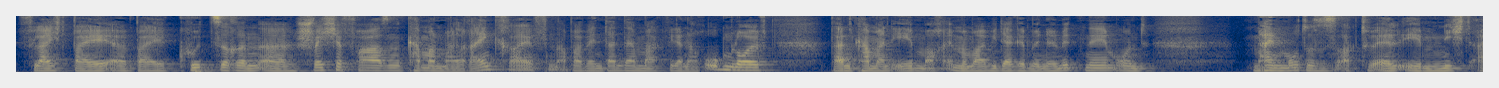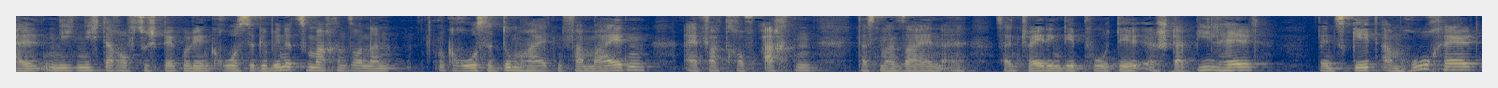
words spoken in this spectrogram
vielleicht bei, äh, bei kürzeren äh, Schwächephasen kann man mal reingreifen, aber wenn dann der Markt wieder nach oben läuft, dann kann man eben auch immer mal wieder Gewinne mitnehmen. Und mein Motto ist es aktuell eben nicht, nicht, nicht darauf zu spekulieren, große Gewinne zu machen, sondern große Dummheiten vermeiden. Einfach darauf achten, dass man sein, äh, sein Trading Depot de stabil hält, wenn es geht, am Hoch hält,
